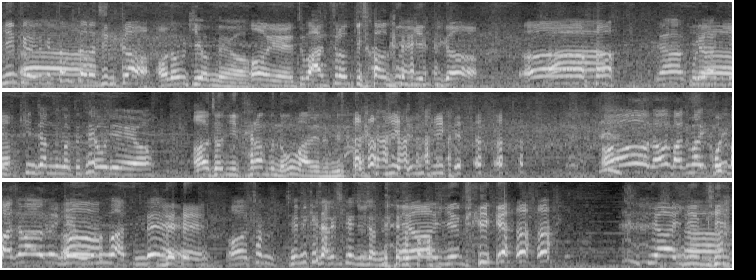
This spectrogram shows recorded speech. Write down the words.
EMP가 아. 이렇게 똥 떨어지니까, 어 너무 귀엽네요. 어, 예, 좀 안쓰럽기도 하고, EMP가. 아, 야 고리아 야. 스킨 잡는 것도 세월이에요. 아, 전 이 테란분 너무 마음에 듭니다. EMP. 어, 나 마지막 거의 마지막을 이제 어. 오는 것 같은데. 네. 어, 참 재밌게 장식해 주셨네요. 야, EMP. 야, EMP.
